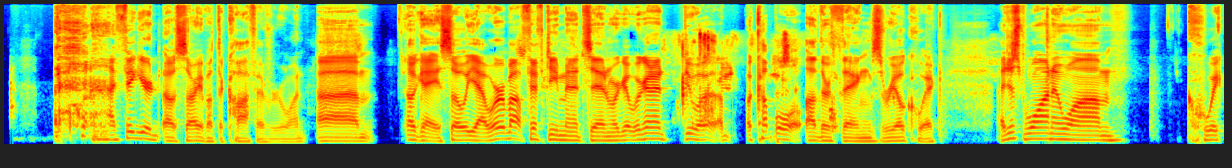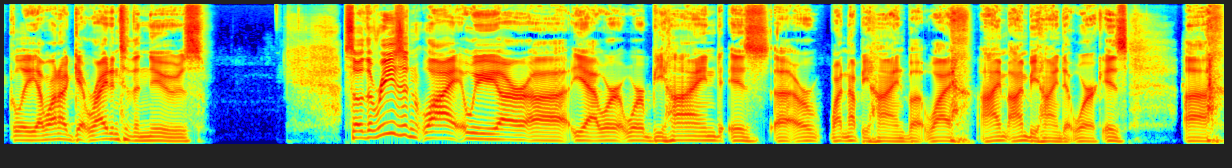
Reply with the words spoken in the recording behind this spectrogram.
I figured. Oh, sorry about the cough, everyone. Um, okay, so yeah, we're about 15 minutes in. We're go- we're gonna do a, a couple other things real quick. I just want to um quickly. I want to get right into the news. So the reason why we are, uh, yeah, we're we're behind is, uh, or why not behind, but why I'm I'm behind at work is, uh,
